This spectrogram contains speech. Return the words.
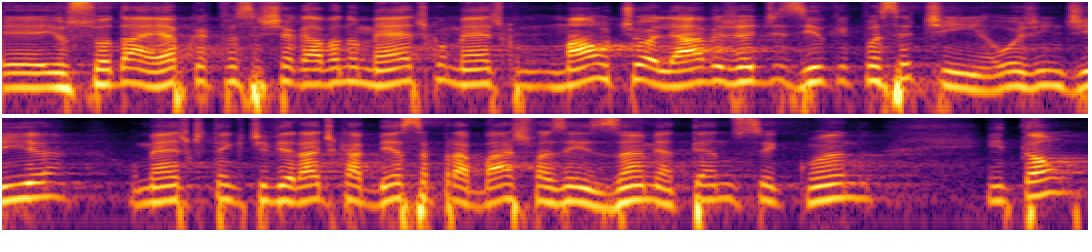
Eu sou da época que você chegava no médico, o médico mal te olhava e já dizia o que você tinha. Hoje em dia, o médico tem que te virar de cabeça para baixo, fazer exame até não sei quando. Então,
